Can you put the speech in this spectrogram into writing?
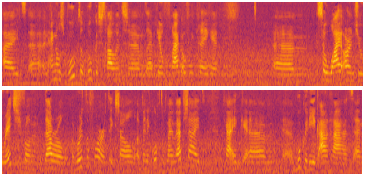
uit uh, een Engels boek. Dat boek is trouwens, um, daar heb ik heel veel vragen over gekregen. Um, so Why Aren't You Rich van Daryl Rutherford. Ik zal binnenkort op mijn website ga ik uh, boeken die ik aanraad en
